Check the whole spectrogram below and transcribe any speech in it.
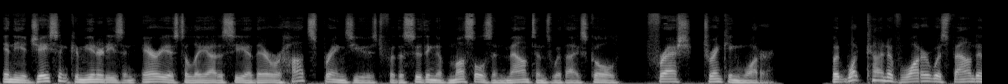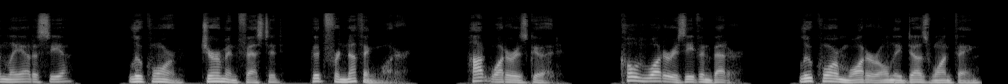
In the adjacent communities and areas to Laodicea, there were hot springs used for the soothing of muscles and mountains with ice cold, fresh, drinking water. But what kind of water was found in Laodicea? Lukewarm, germ infested, good for nothing water. Hot water is good. Cold water is even better. Lukewarm water only does one thing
